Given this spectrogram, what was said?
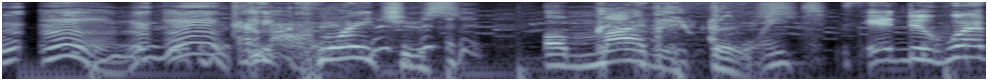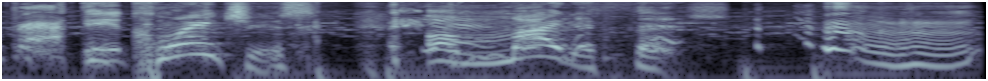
Mm-mm, mm-mm, come It on. quenches a mighty thirst. It do what, It quenches a mighty thirst. Mm-hmm.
